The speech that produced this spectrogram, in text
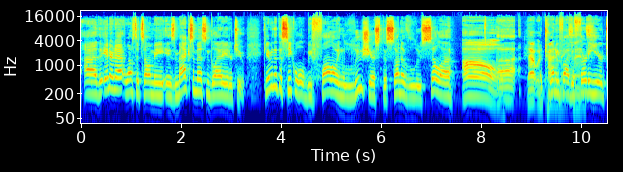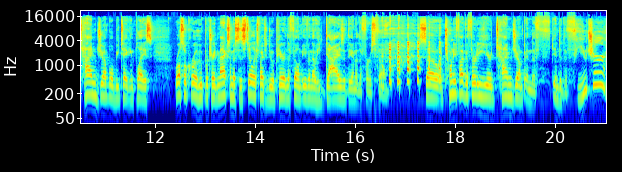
uh, the internet wants to tell me is Maximus and Gladiator 2. Given that the sequel will be following Lucius, the son of Lucilla, Oh, that would a kinda make 25 to sense. 30 year time jump will be taking place. Russell Crowe, who portrayed Maximus, is still expected to appear in the film, even though he dies at the end of the first film. so, a 25 to 30 year time jump in the f- into the future.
